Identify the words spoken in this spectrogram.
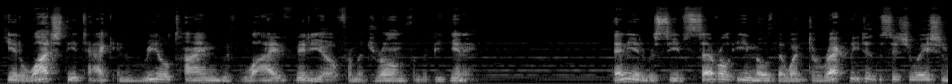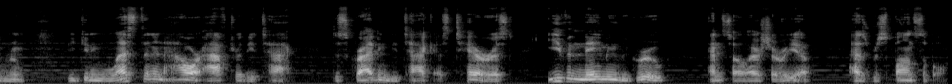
he had watched the attack in real time with live video from a drone from the beginning. Then he had received several emails that went directly to the Situation Room beginning less than an hour after the attack, describing the attack as terrorist, even naming the group, Ansar al-Sharia, as responsible.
